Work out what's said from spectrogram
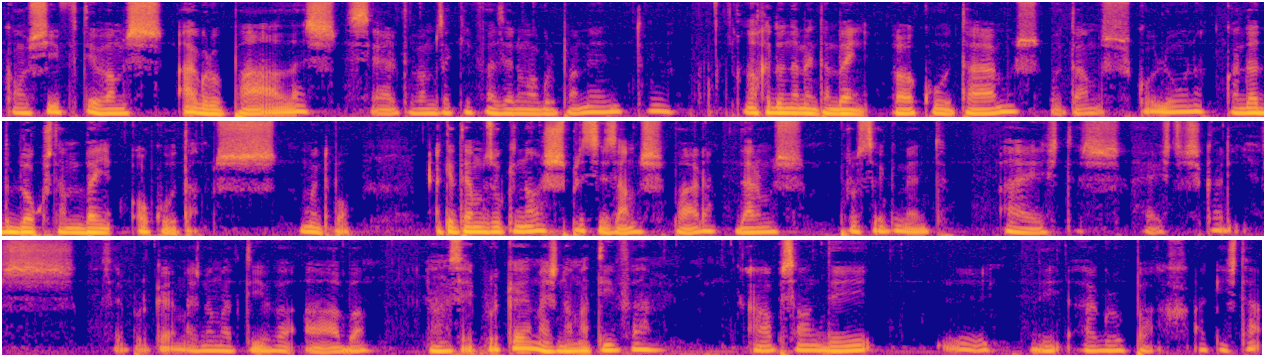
com Shift vamos agrupá-las, certo? Vamos aqui fazer um agrupamento. No arredondamento também ocultamos, ocultamos coluna. Quantidade de blocos também ocultamos. Muito bom. Aqui temos o que nós precisamos para darmos prosseguimento a estes, a estes carinhas. Não sei porquê, mas não ativa a aba. Não sei porquê, mas não ativa a opção de, de, de agrupar. Aqui está a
